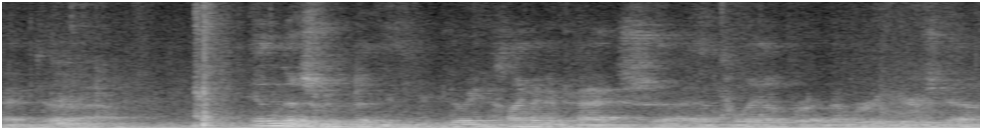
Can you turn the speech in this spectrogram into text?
And uh, in this, we've been doing climate impacts uh, at Polano for a number of years now.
